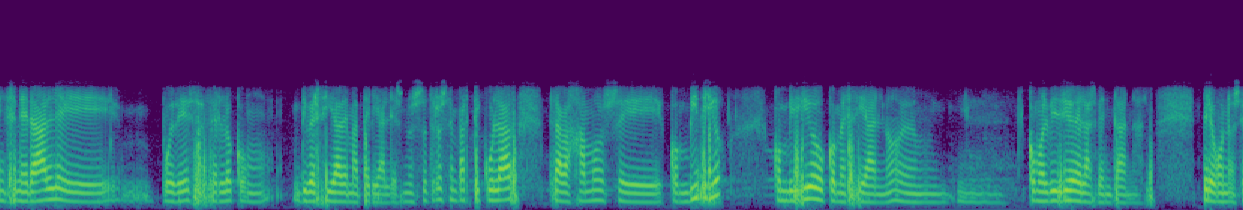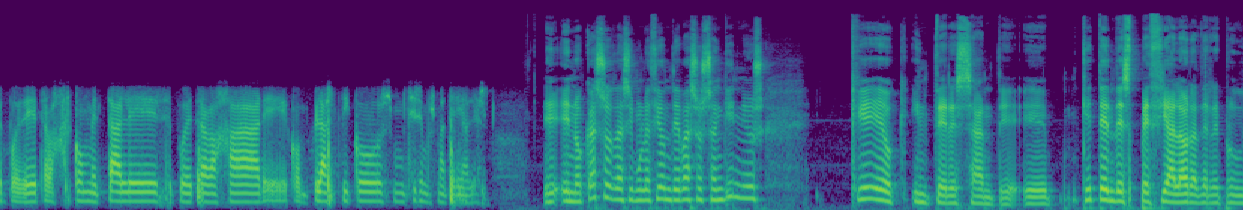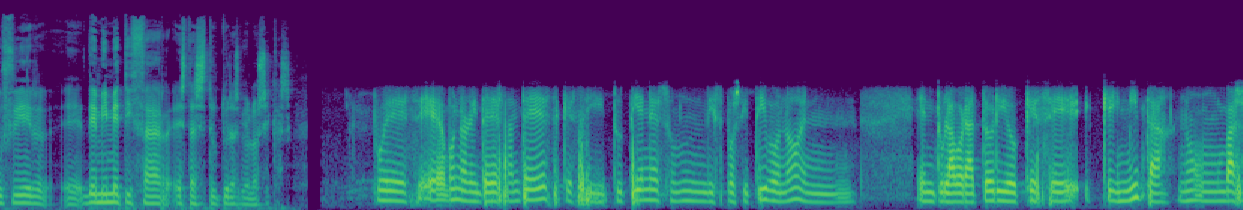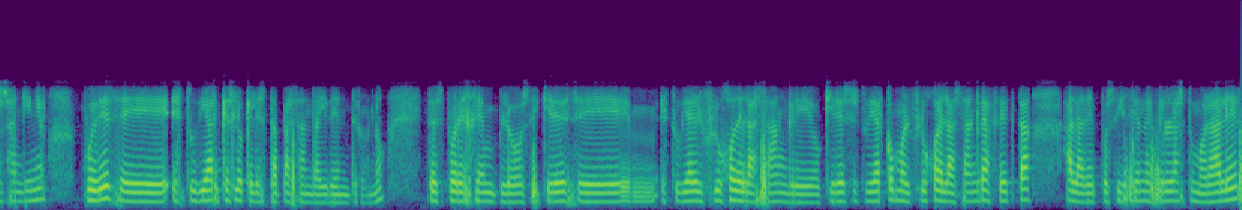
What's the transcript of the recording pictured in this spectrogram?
en general eh, puedes hacerlo con diversidad de materiales. Nosotros en particular trabajamos eh, con vidrio, con vidrio comercial, ¿no? como el vidrio de las ventanas. Pero bueno, se puede trabajar con metales, se puede trabajar eh, con plásticos, muchísimos materiales. E, en o caso da simulación de vasos sanguíneos, que é o interesante? Que ten de especial a hora de reproducir, de mimetizar estas estructuras biolóxicas? Pues eh, bueno, lo interesante es que si tú tienes un dispositivo, ¿no? En, en tu laboratorio que se que imita ¿no? un vaso sanguíneo puedes eh, estudiar qué es lo que le está pasando ahí dentro no entonces por ejemplo si quieres eh, estudiar el flujo de la sangre o quieres estudiar cómo el flujo de la sangre afecta a la deposición de células tumorales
